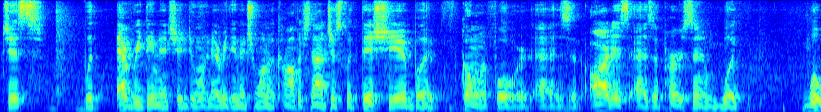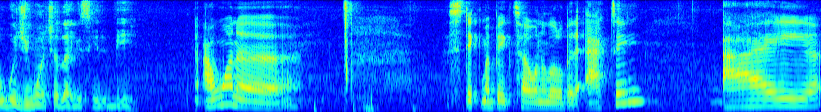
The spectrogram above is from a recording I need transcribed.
just with everything that you're doing, everything that you want to accomplish, not just with this year, but going forward as an artist, as a person. What what would you want your legacy to be? I want to stick my big toe in a little bit of acting. I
